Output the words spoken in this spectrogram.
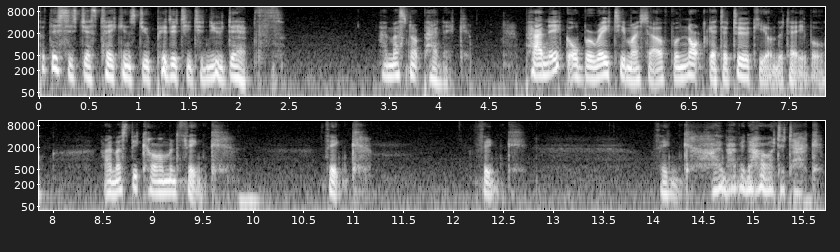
But this is just taking stupidity to new depths. I must not panic. Panic or berating myself will not get a turkey on the table. I must be calm and think. Think. Think. Think. I'm having a heart attack.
